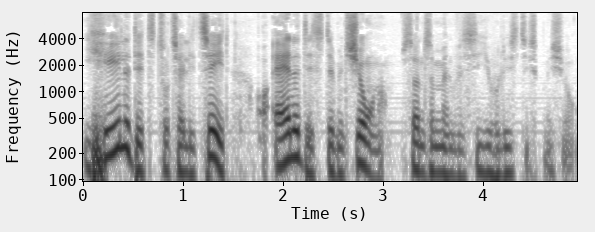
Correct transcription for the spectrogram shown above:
i hele dets totalitet og alle dets dimensioner, sådan som man vil sige i holistisk mission.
